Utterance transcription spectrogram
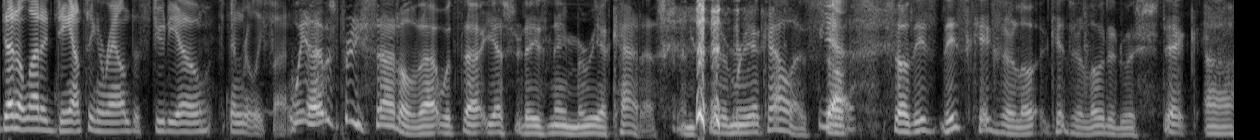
done a lot of dancing around the studio. It's been really fun. Well, yeah, that was pretty subtle. That with uh, yesterday's name Maria Caddis instead of Maria Callas. So, Yeah. so these these kids are lo- kids are loaded with shtick. Uh,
